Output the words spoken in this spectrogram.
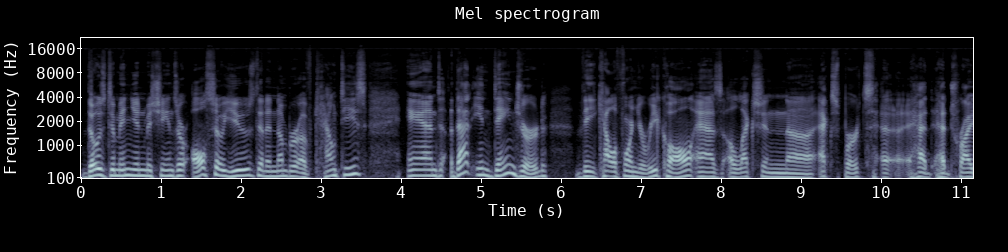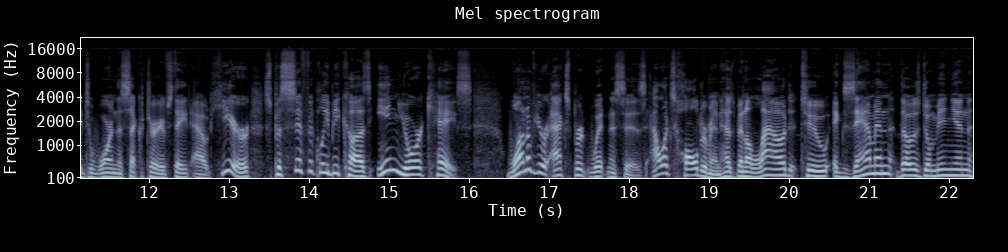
those Dominion machines are also used in a number of counties, and that endangered the California recall as election uh, experts uh, had had tried to warn the Secretary of State out here, specifically because in your case. One of your expert witnesses, Alex Halderman, has been allowed to examine those Dominion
